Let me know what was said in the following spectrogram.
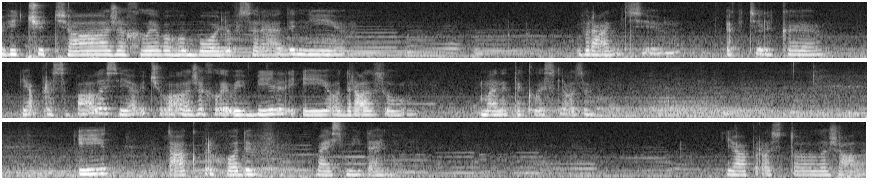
Відчуття жахливого болю всередині вранці, як тільки я просипалася, я відчувала жахливий біль і одразу в мене текли сльози. І так проходив весь мій день. Я просто лежала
